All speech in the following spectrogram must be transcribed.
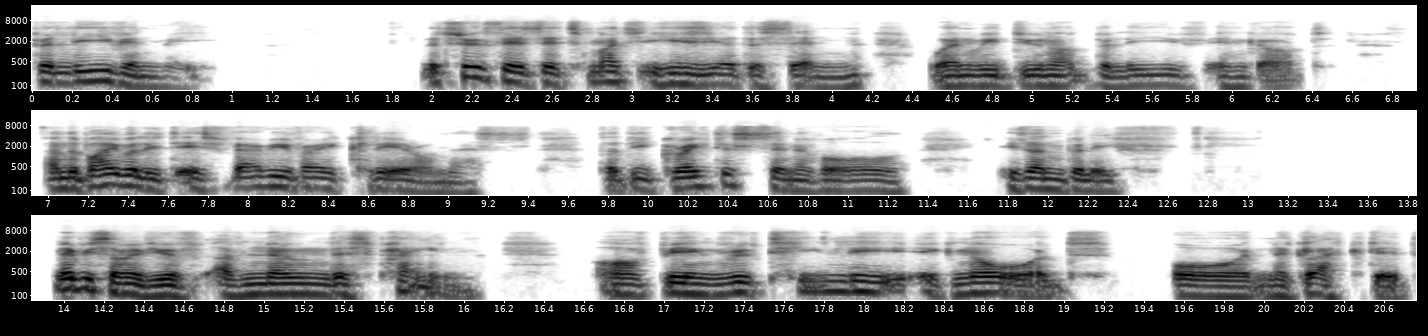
believe in me. The truth is, it's much easier to sin when we do not believe in God. And the Bible is very, very clear on this that the greatest sin of all is unbelief. Maybe some of you have, have known this pain of being routinely ignored or neglected.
